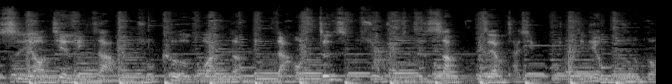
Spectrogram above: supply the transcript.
是要建立在我们说客观的，然后是真实的数据之上，这样才行。好，今天我们就说这么多，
